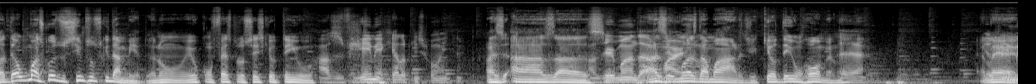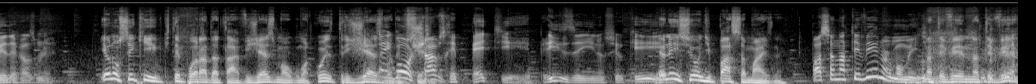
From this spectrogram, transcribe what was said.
Até algumas coisas dos Simpsons que dá medo. Eu, não, eu confesso pra vocês que eu tenho As gêmeas aquela, principalmente, né? as, as, as, As irmãs da as Marge, irmãs né? da Marge, que odeiam Homer, né? É. Eu Ela é- tenho medo daquelas mulheres. Eu não sei que, que temporada tá, vigésima alguma coisa, trigésima. É igual o. Chaves, repete, reprisa e não sei o quê. Eu nem sei onde passa mais, né? Passa na TV normalmente. Na TV, na TV?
